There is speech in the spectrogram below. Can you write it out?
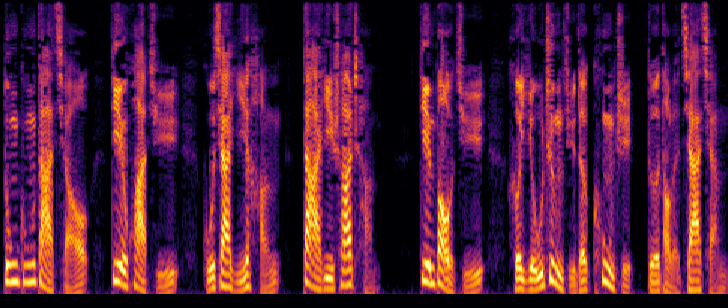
东宫大桥、电话局、国家银行、大印刷厂、电报局和邮政局的控制得到了加强。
